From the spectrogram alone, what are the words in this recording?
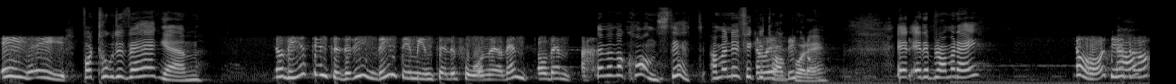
Hej, hej. Vart tog du vägen? Jag vet inte, det ringde inte i min telefon och jag väntade och väntade. Nej, men vad konstigt. Ja, men nu fick vi tag på dig. Är, är det bra med dig? Ja, det är bra.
